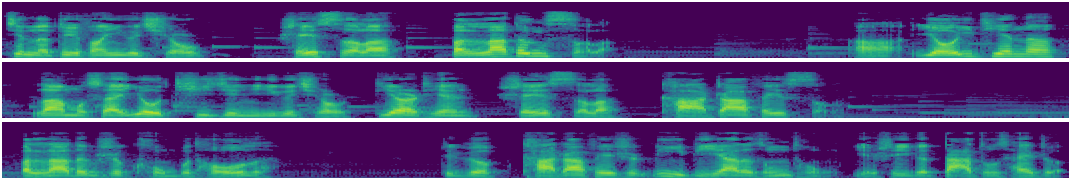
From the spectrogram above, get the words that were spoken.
进了对方一个球，谁死了？本拉登死了。啊，有一天呢，拉姆塞又踢进一个球，第二天谁死了？卡扎菲死了。本拉登是恐怖头子，这个卡扎菲是利比亚的总统，也是一个大独裁者。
